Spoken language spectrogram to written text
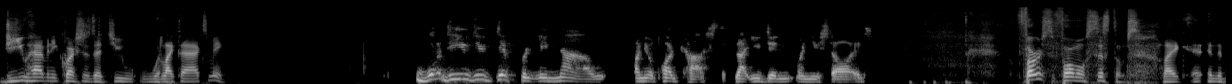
Do you have any questions that you would like to ask me? What do you do differently now on your podcast that you didn't when you started? First and foremost, systems. Like in- the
